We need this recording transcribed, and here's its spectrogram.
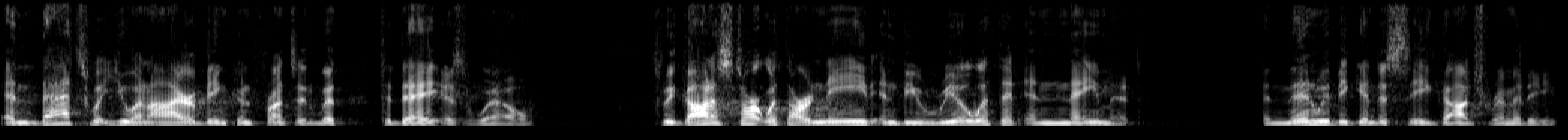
and that's what you and I are being confronted with today as well. So we got to start with our need and be real with it and name it. And then we begin to see God's remedy.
